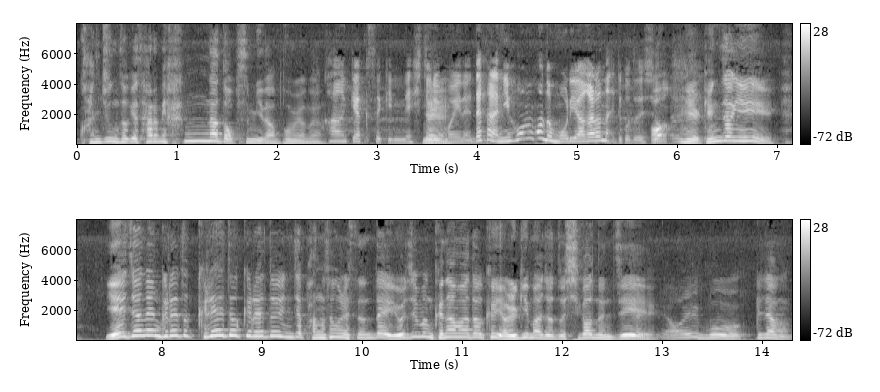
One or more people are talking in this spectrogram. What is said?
관중석에 사람이 하나도 없습니다. 보면은 観客席にね、一人もいない。だから日本ほど盛り上がらないってことでしょ。 어, 예, 굉장히 예전엔 그래도 그래도 그래도 이제 방송을 했었는데 요즘은 그나마도 그 열기마저도 식었는지 어이 뭐 그냥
